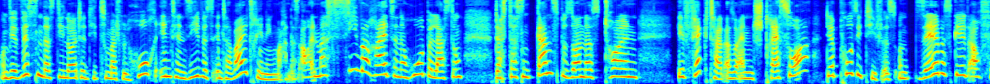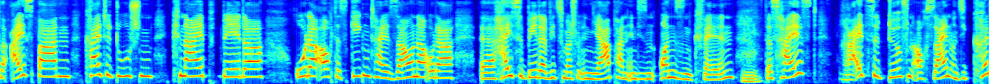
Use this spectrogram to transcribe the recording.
Und wir wissen, dass die Leute, die zum Beispiel hochintensives Intervalltraining machen, das ist auch ein massiver Reiz, eine hohe Belastung, dass das einen ganz besonders tollen Effekt hat, also einen Stressor, der positiv ist. Und selbes gilt auch für Eisbaden, kalte Duschen, Kneippbäder oder auch das Gegenteil Sauna oder äh, heiße Bäder, wie zum Beispiel in Japan in diesen Onsenquellen. Mhm. Das heißt, Reize dürfen auch sein und sie können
